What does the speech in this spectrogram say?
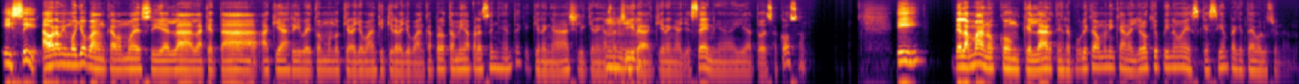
Y sí, ahora mismo Yovanka, vamos a decir, es la, que está aquí arriba y todo el mundo quiere a Yovanka y quiere a Yovanka, pero también aparecen gente que quieren a Ashley, quieren a Sachira, quieren a Yesenia y a toda esa cosa. Y de la mano con que el arte en República Dominicana, yo lo que opino es que siempre hay que estar evolucionando.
